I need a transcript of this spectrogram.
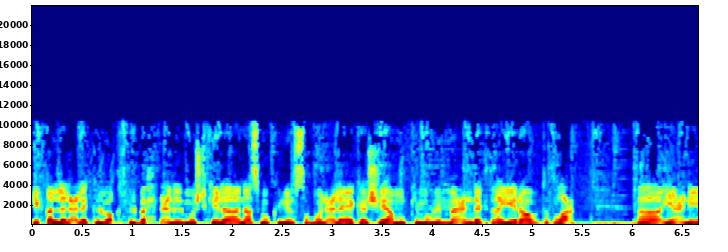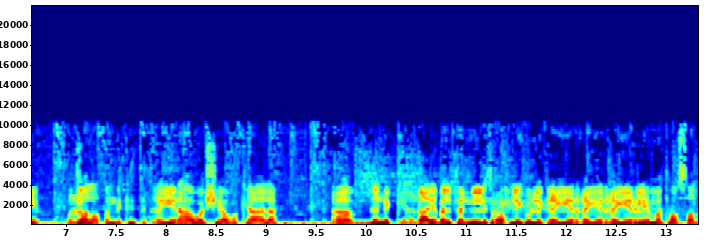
يقلل عليك الوقت في البحث عن المشكلة. ناس ممكن ينصبون عليك أشياء ممكن مهمة عندك تغيرها وتطلع آه يعني غلط أنك أنت تغيرها وأشياء وكالة. آه لأنك غالبا الفني اللي تروح اللي يقول لك غير غير غير لين ما توصل.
